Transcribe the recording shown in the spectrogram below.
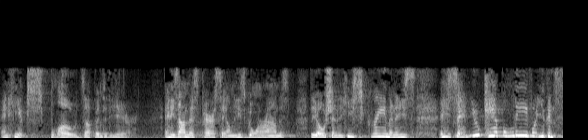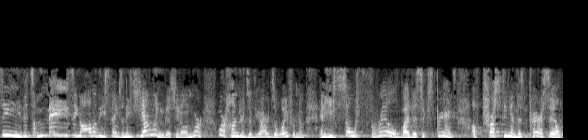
and he explodes up into the air. And he's on this parasail, and he's going around this, the ocean, and he's screaming, and he's, and he's saying, You can't believe what you can see. It's amazing, all of these things. And he's yelling this, you know, and we're, we're hundreds of yards away from him. And he's so thrilled by this experience of trusting in this parasail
